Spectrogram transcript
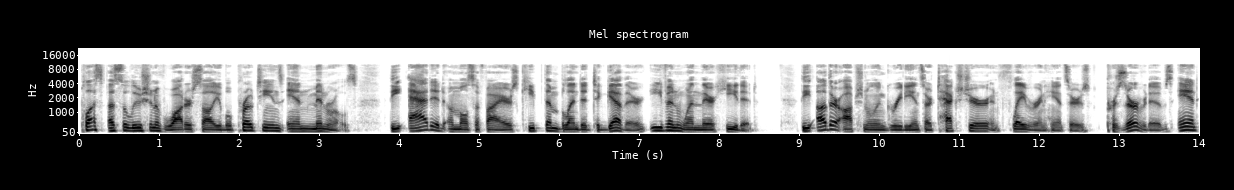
plus a solution of water soluble proteins and minerals. The added emulsifiers keep them blended together even when they're heated. The other optional ingredients are texture and flavor enhancers, preservatives, and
